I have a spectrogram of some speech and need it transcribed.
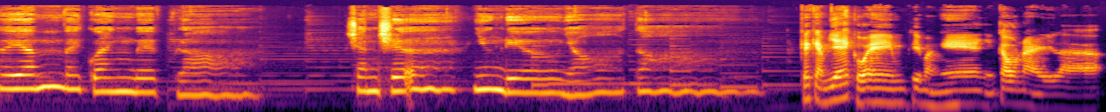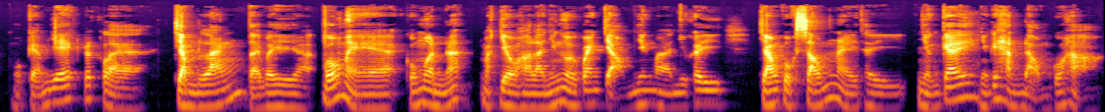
hơi ấm vây quanh bếp lò, chăn trở những điều nhỏ to. Cái cảm giác của em khi mà nghe những câu này là một cảm giác rất là trầm lắng, tại vì à, bố mẹ của mình á, mặc dù họ là những người quan trọng, nhưng mà nhiều khi trong cuộc sống này thì những cái những cái hành động của họ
